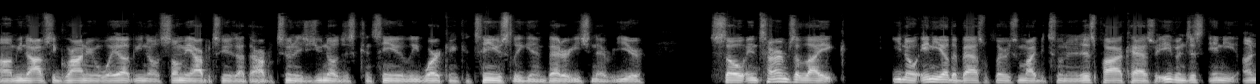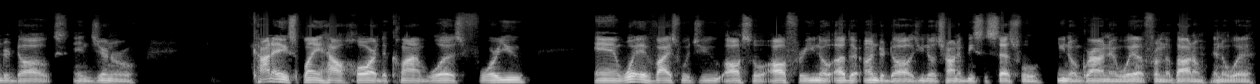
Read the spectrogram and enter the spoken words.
Um, you know, obviously grinding your way up, you know, so many opportunities after opportunities, you know, just continually working, continuously getting better each and every year. So in terms of like, you know, any other basketball players who might be tuning in this podcast or even just any underdogs in general, kind of explain how hard the climb was for you and what advice would you also offer, you know, other underdogs, you know, trying to be successful, you know, grinding their way up from the bottom in a way?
